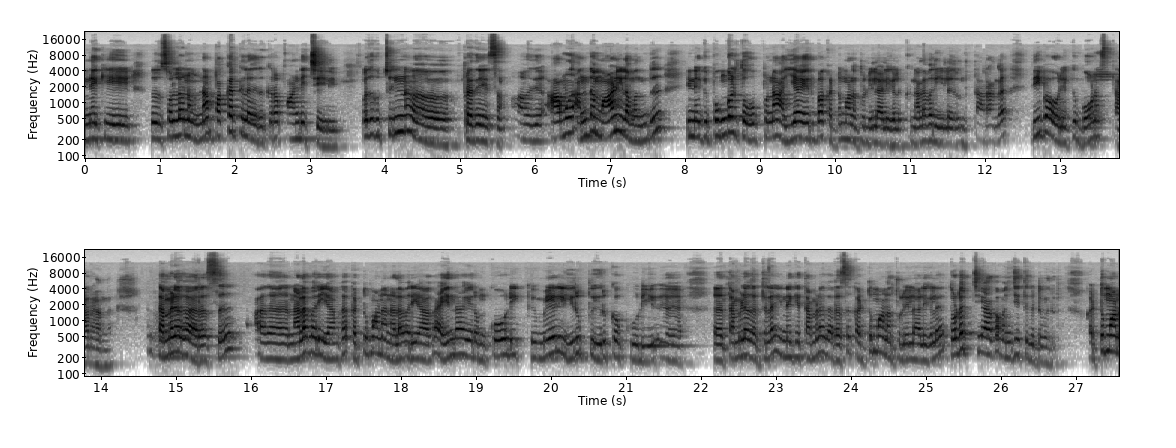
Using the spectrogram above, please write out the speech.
இன்றைக்கி சொல்லணும்னா பக்கத்தில் இருக்கிற பாண்டிச்சேரி அது சின்ன பிரதேசம். அது அவங்க அந்த மாநிலம் வந்து இன்றைக்கி பொங்கல் தொகுப்புனா ஐயாயிரம் ரூபாய் கட்டுமான தொழிலாளிகளுக்கு நலவரியிலிருந்து தராங்க. தீபாவளிக்கு போனஸ் தராங்க. தமிழக அரசு அதை நலவரியாக கட்டுமான நலவரியாக ஐந்தாயிரம் கோடிக்கு மேல் இருப்பு இருக்கக்கூடிய தமிழகத்தில் இன்னைக்கு தமிழக அரசு கட்டுமான தொழிலாளிகளை தொடர்ச்சியாக வஞ்சித்துக்கிட்டு வருது. கட்டுமான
